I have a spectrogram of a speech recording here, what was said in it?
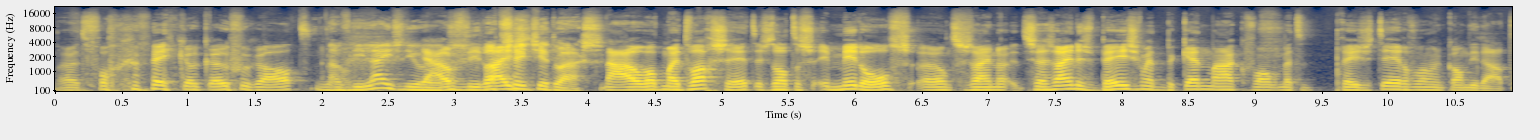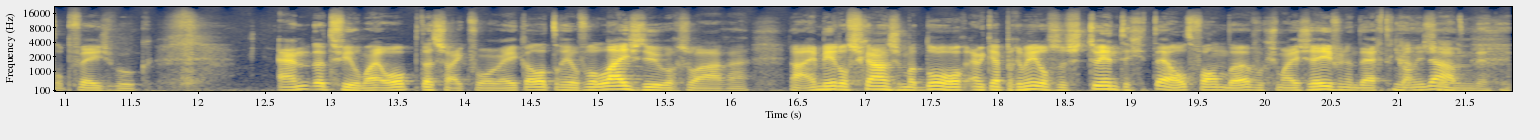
Daar hebben we het vorige week ook over gehad. Nou, over die lijstduwers. Ja, over die wat lijst. zit je dwars? Nou, wat mij dwars zit, is dat dus inmiddels... eh, want ze zijn, ze zijn dus bezig met het bekendmaken van... met het presenteren van hun kandidaat op Facebook. En het viel mij op, dat zei ik vorige week al... dat er heel veel lijstduwers waren. Nou, inmiddels gaan ze maar door. En ik heb er inmiddels dus 20 geteld van de, volgens mij, 37 Ja, kandidaten. 37,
